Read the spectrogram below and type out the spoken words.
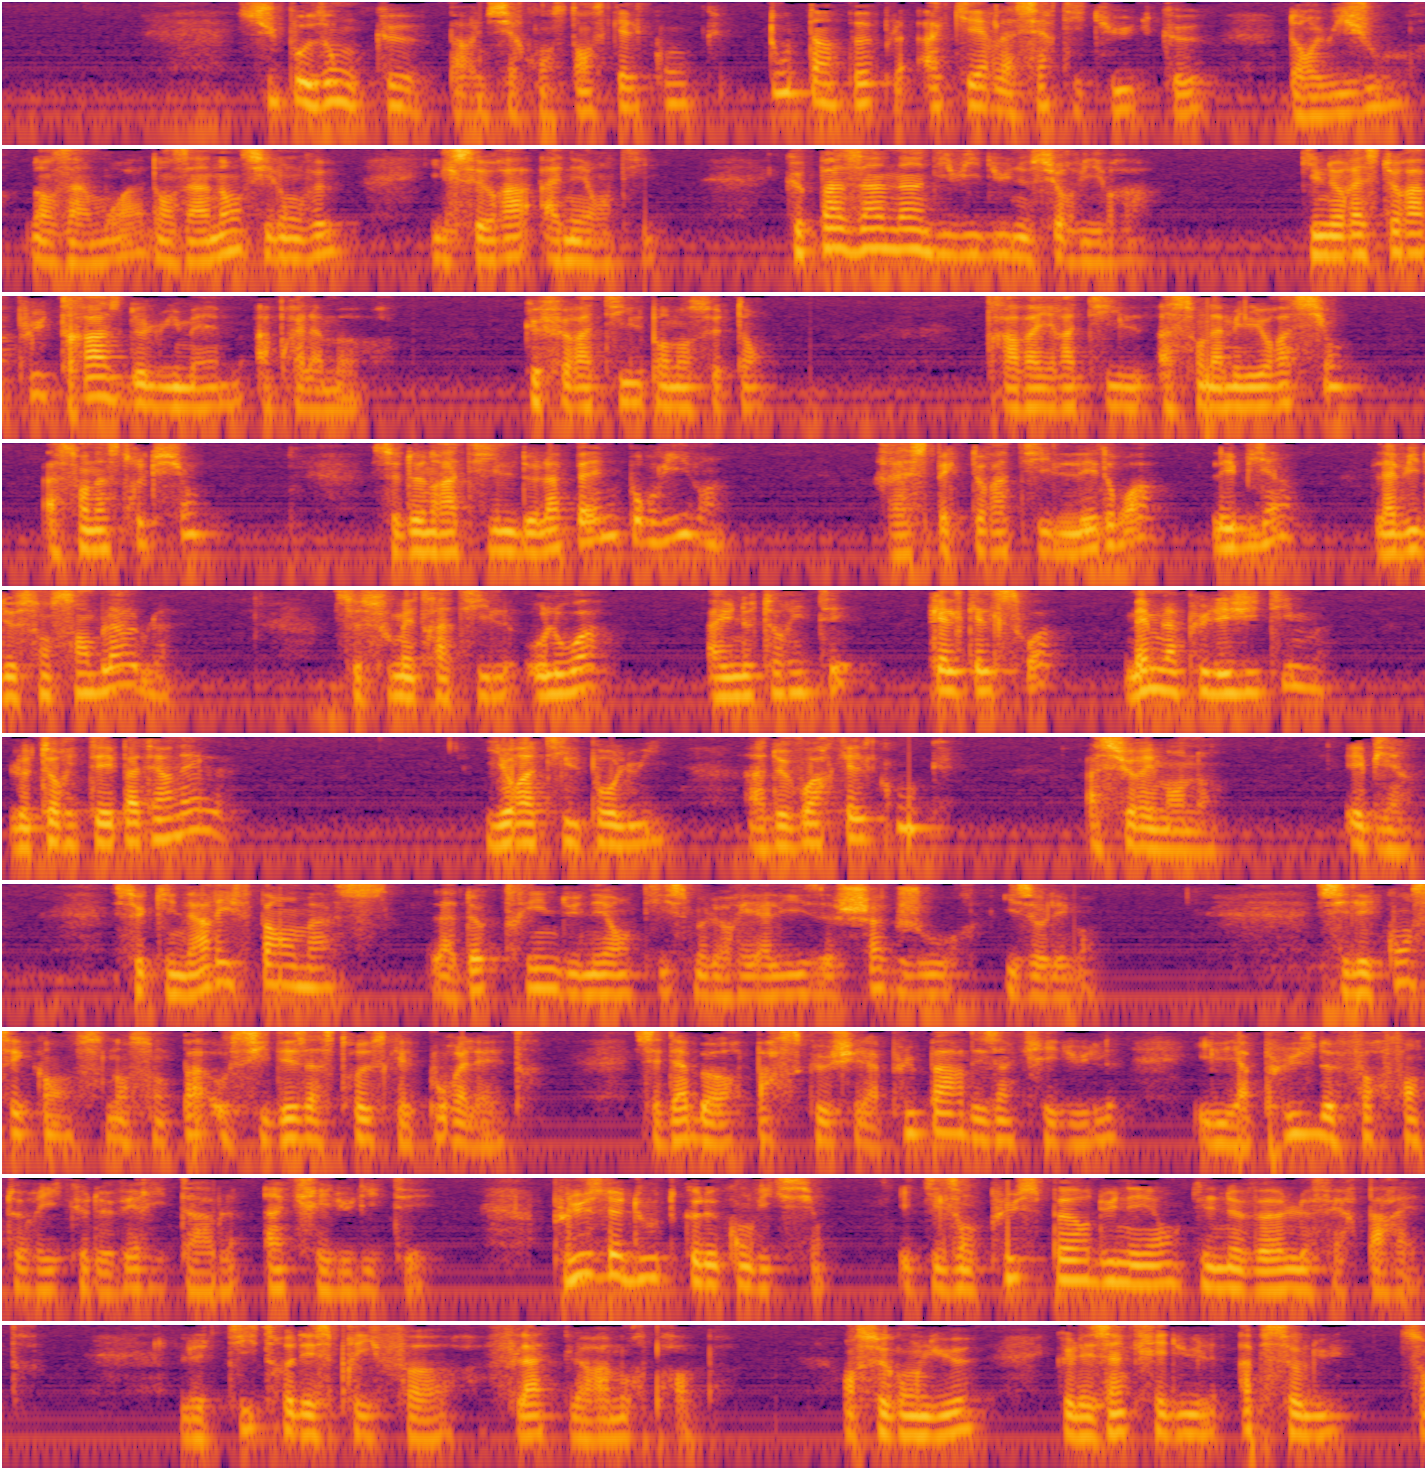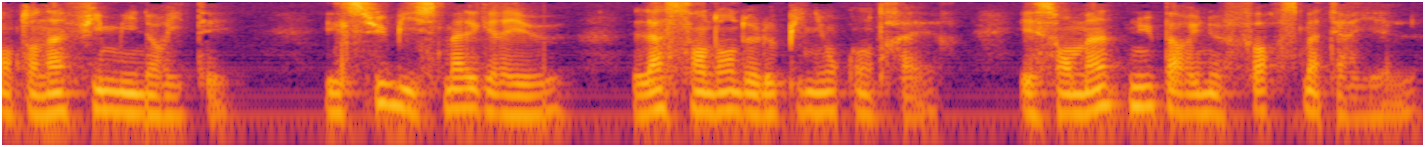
Supposons que, par une circonstance quelconque, tout un peuple acquiert la certitude que, dans huit jours, dans un mois, dans un an si l'on veut, il sera anéanti, que pas un individu ne survivra, qu'il ne restera plus trace de lui-même après la mort. Que fera-t-il pendant ce temps? Travaillera-t-il à son amélioration, à son instruction? Se donnera-t-il de la peine pour vivre? Respectera-t-il les droits, les biens, la vie de son semblable? Se soumettra-t-il aux lois, à une autorité, quelle qu'elle soit, même la plus légitime, l'autorité paternelle? Y aura-t-il pour lui un devoir quelconque? Assurément non. Eh bien, ce qui n'arrive pas en masse, la doctrine du néantisme le réalise chaque jour isolément. Si les conséquences n'en sont pas aussi désastreuses qu'elles pourraient l'être, c'est d'abord parce que chez la plupart des incrédules, il y a plus de forfanterie que de véritable incrédulité, plus de doute que de conviction, et qu'ils ont plus peur du néant qu'ils ne veulent le faire paraître. Le titre d'esprit fort flatte leur amour-propre. En second lieu, que les incrédules absolus sont en infime minorité. Ils subissent malgré eux l'ascendant de l'opinion contraire et sont maintenus par une force matérielle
